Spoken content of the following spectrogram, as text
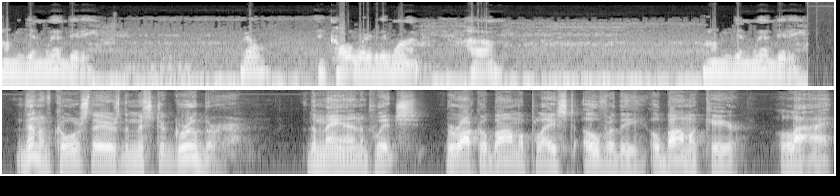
Romney didn't win, did he? Well, they call it whatever they want. Um, Romney didn't win, did he? Then, of course, there's the Mr. Gruber, the man of which Barack Obama placed over the Obamacare lie,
